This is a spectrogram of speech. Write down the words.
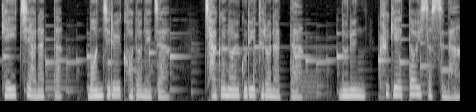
개의치 않았다. 먼지를 걷어내자 작은 얼굴이 드러났다. 눈은 크게 떠 있었으나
